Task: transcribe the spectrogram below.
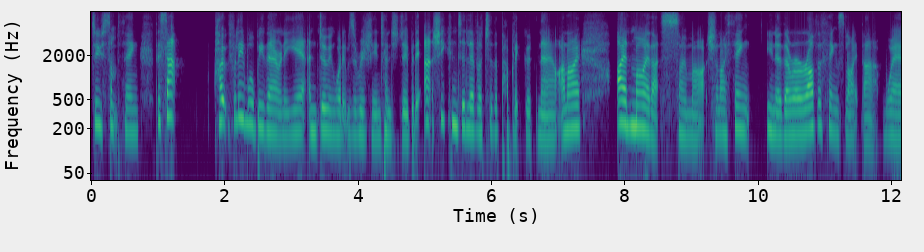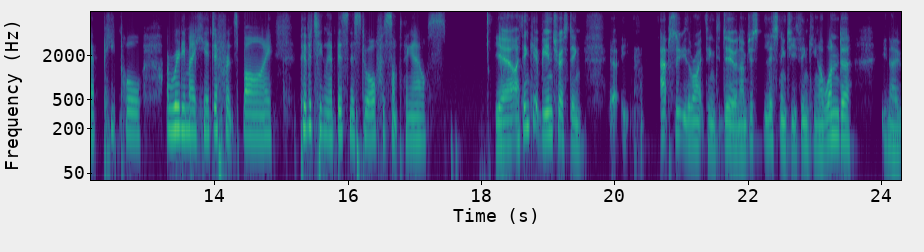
do something. This app hopefully will be there in a year and doing what it was originally intended to do but it actually can deliver to the public good now and i i admire that so much and i think you know there are other things like that where people are really making a difference by pivoting their business to offer something else. Yeah i think it'd be interesting uh, absolutely the right thing to do and i'm just listening to you thinking i wonder you know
